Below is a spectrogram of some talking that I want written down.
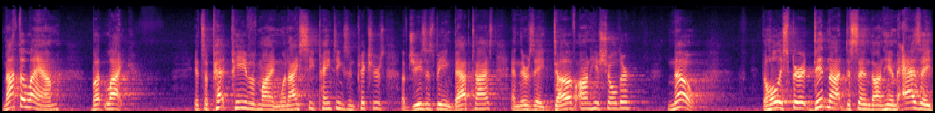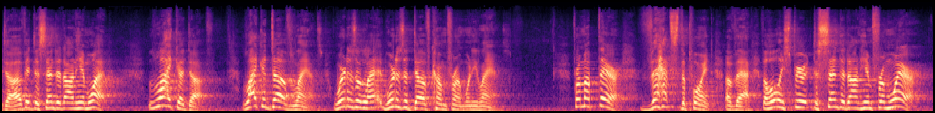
Not the lamb, but like. It's a pet peeve of mine when I see paintings and pictures of Jesus being baptized and there's a dove on his shoulder. No. The Holy Spirit did not descend on him as a dove, it descended on him what? Like a dove. Like a dove lands. Where does a, la- where does a dove come from when he lands? From up there. That's the point of that. The Holy Spirit descended on him from where?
